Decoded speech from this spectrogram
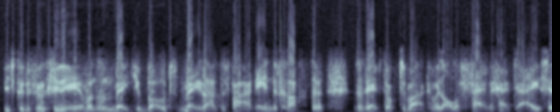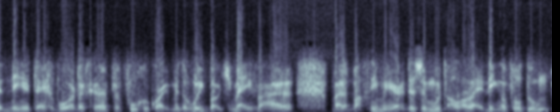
niet kunnen functioneren. Want een beetje boot mee laten varen in de grachten. Dat heeft ook te maken met alle veiligheidseisen en dingen tegenwoordig. Vroeger kon je met een roeibootje meevaren. Maar dat mag niet meer. Dus er moet allerlei dingen voldoen.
